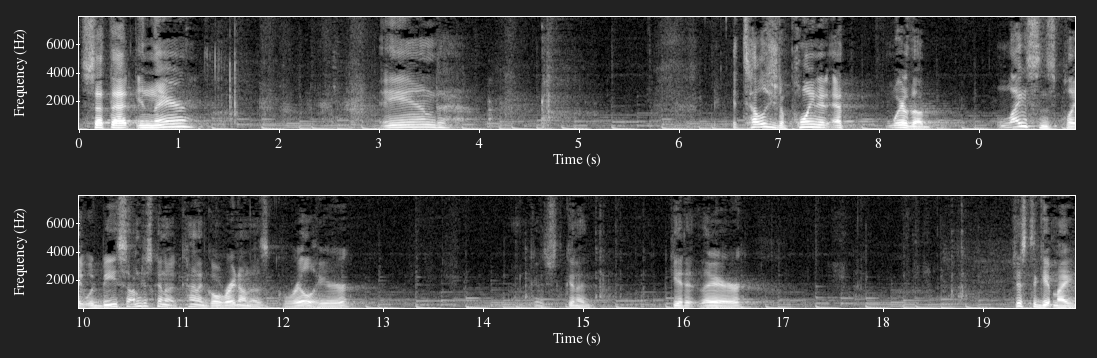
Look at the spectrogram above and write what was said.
set that in there, and it tells you to point it at where the license plate would be. So I'm just gonna kind of go right on this grill here. I'm just gonna get it there. Just to get my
